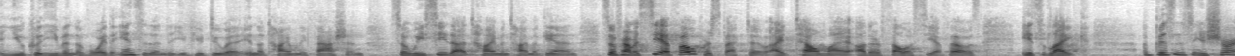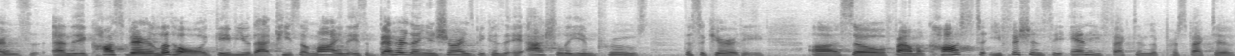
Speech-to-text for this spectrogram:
you could even avoid the incident if you do it in a timely fashion. So we see that time and time again. So from a CFO perspective, I tell my other fellow CFOs, it's like a business insurance, and it costs very little. It gave you that peace of mind. It's better than insurance because it actually improves the security. Uh, so from a cost efficiency and effectiveness perspective,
